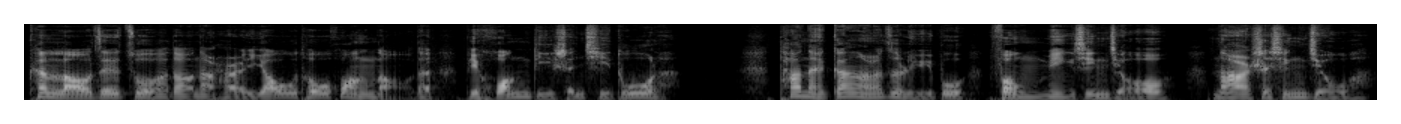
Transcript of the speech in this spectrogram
看老贼坐到那儿摇头晃脑的，比皇帝神气多了。他那干儿子吕布奉命行酒，哪是行酒啊？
